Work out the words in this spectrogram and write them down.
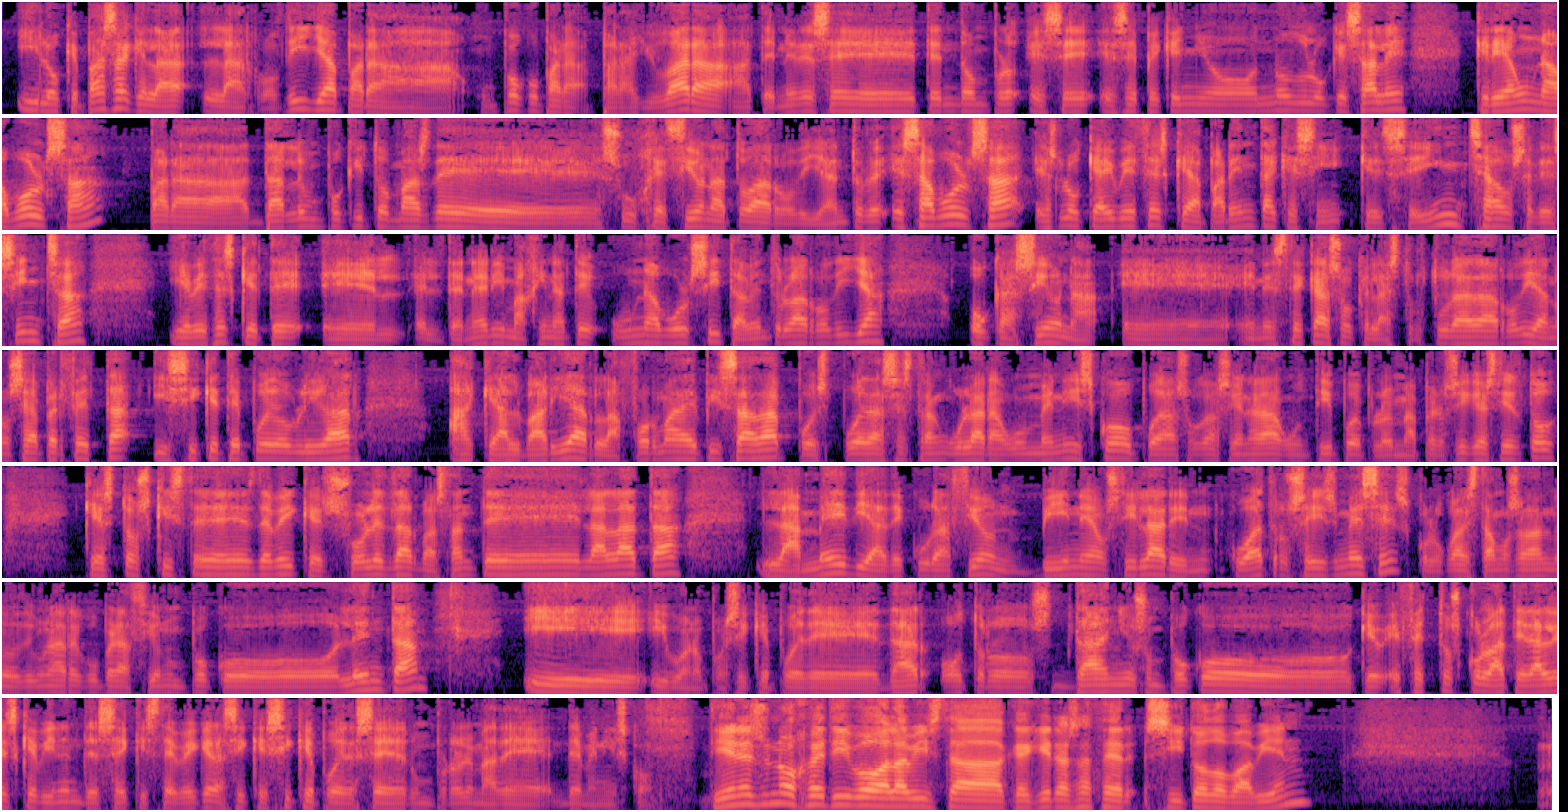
y lo que pasa que la, la rodilla para un poco para, para ayudar a, a tener ese tendón ese, ese pequeño nódulo que sale crea una bolsa para darle un poquito más de sujeción a toda rodilla. Entonces, esa bolsa es lo que hay veces que aparenta que se, que se hincha o se deshincha y hay veces que te, el, tener, imagínate, una bolsita dentro de la rodilla ocasiona, eh, en este caso, que la estructura de la rodilla no sea perfecta y sí que te puede obligar a que al variar la forma de pisada, pues puedas estrangular algún menisco o puedas ocasionar algún tipo de problema. Pero sí que es cierto que estos quistes de Baker suelen dar bastante la lata. La media de curación viene a oscilar en 4 o 6 meses, con lo cual estamos hablando de una recuperación un poco lenta. Y, y, bueno, pues sí que puede dar otros daños un poco, que, efectos colaterales que vienen de ese XT Baker, así que sí que puede ser un problema de, de menisco. ¿Tienes un objetivo a la vista que quieras hacer si todo va bien?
